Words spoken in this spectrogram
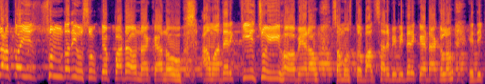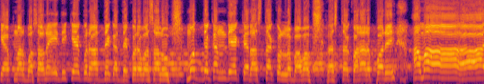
যতই সুন্দর ইউসুফকে পাঠাও না কেন, আমাদের কিছুই হবে না। সমস্ত বাদশার বিবিদেরকে ডাকলো, এদিকে আপনার বসালো, এদিকে একবার অর্ধেক অর্ধেক করে বসালো। মধ্যখান দিয়ে একটা রাস্তা করল, বাবা, রাস্তা করার পরে আমার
